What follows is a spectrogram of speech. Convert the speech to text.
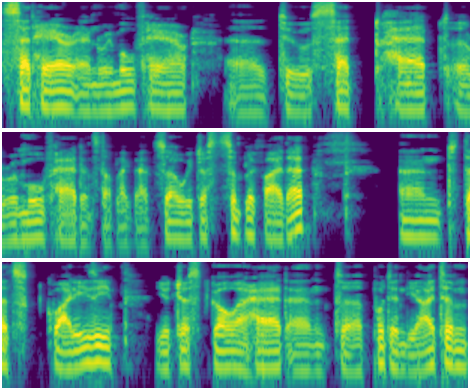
set hair and remove hair uh, to set head, uh, remove head and stuff like that. So we just simplify that and that's quite easy. You just go ahead and uh, put in the item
